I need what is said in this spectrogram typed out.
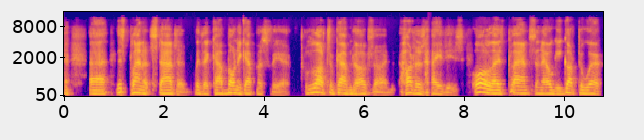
Uh, this planet started with a carbonic atmosphere lots of carbon dioxide, hot as Hades. All of those plants and algae got to work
